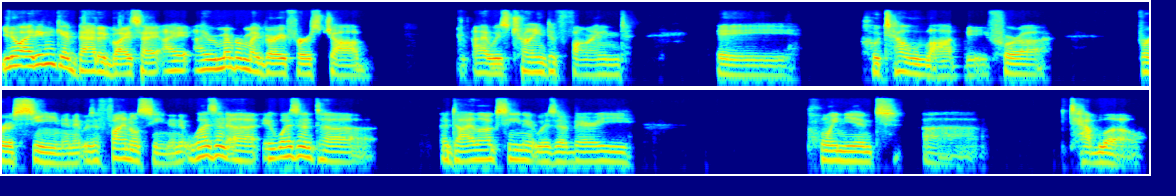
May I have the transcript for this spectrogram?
You know, I didn't get bad advice. I, I, I remember my very first job. I was trying to find a hotel lobby for a for a scene, and it was a final scene, and it wasn't a it wasn't a, a dialogue scene. It was a very poignant uh, tableau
